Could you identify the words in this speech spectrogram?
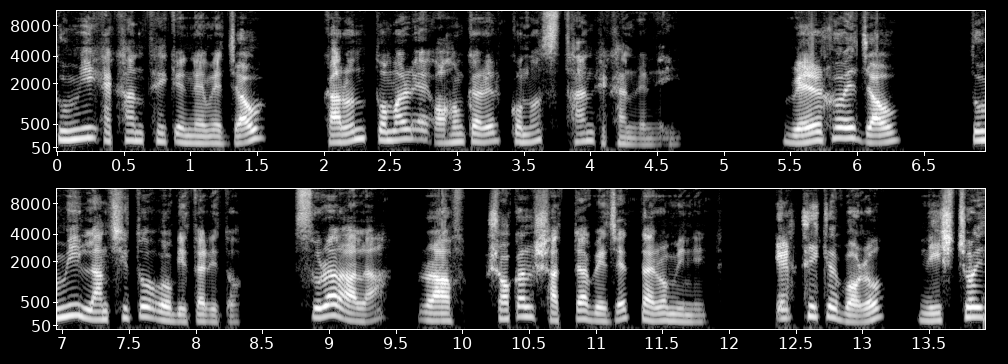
তুমি এখান থেকে নেমে যাও, কারণ তোমার এ অহংকারের কোনো স্থান এখানে নেই। বের হয়ে যাও। তুমি লাঞ্ছিত ও বিতাড়িত। সুরা আলা রাফ, সকাল সাতটা বেজে তেরো মিনিট। এর থেকে বড় নিশ্চয়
